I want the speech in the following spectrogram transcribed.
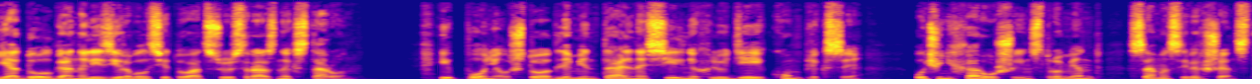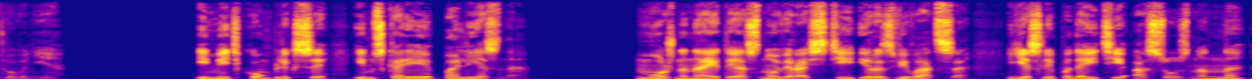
Я долго анализировал ситуацию с разных сторон и понял, что для ментально сильных людей комплексы — очень хороший инструмент самосовершенствования. Иметь комплексы им скорее полезно — можно на этой основе расти и развиваться, если подойти осознанно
